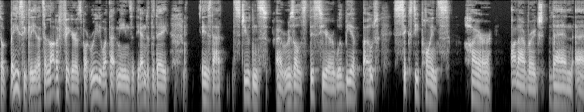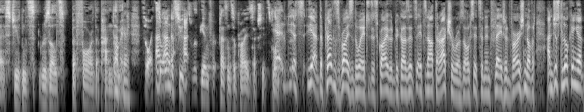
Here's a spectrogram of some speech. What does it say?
So basically, that's a lot of figures, but really what that means at the end of the day is that students' uh, results this year will be about 60 points higher on average than uh, students' results before the pandemic. Okay. So I thought and, students uh, will be in for a pleasant surprise actually this morning. Yeah, yeah, the pleasant surprise is the way to describe it because it's it's not their actual results; it's an inflated version of it. And just looking at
